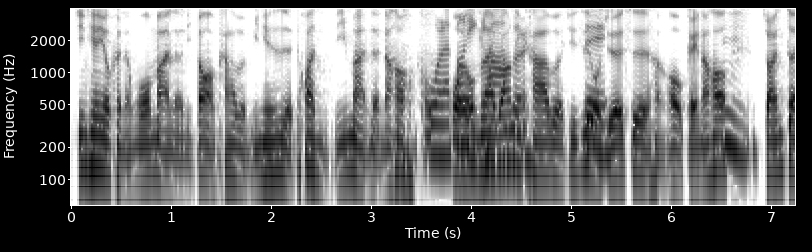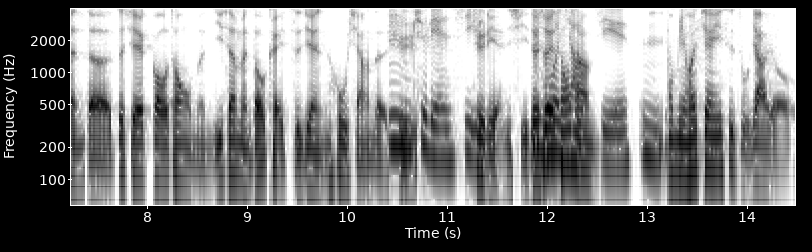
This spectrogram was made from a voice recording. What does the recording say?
今天有可能我满了，你帮我 cover，明天是换你满了，然后 我来我们来帮你 cover。其实我觉得是很 OK。然后转诊的这些沟通，我们医生们都可以之间互相的去、嗯、去联系，去联系。对，所以通常嗯，我们也会建议是主要有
